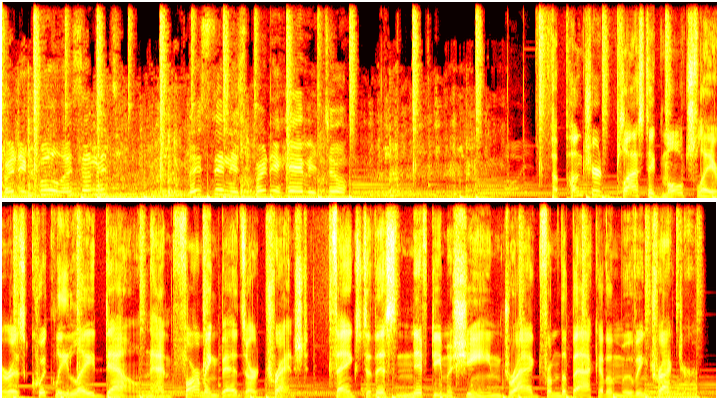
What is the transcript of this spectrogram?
Pretty cool, isn't it? This thing is pretty heavy too. A punctured plastic mulch layer is quickly laid down and farming beds are trenched thanks to this nifty machine dragged from the back of a moving tractor.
